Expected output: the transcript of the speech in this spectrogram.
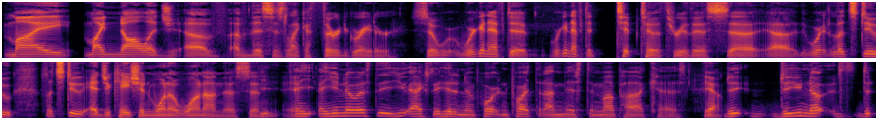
my my knowledge of of this is like a third grader. So we're, we're gonna have to we're gonna have to tiptoe through this. Uh, uh, we're, let's do let's do education 101 on this. And, And, and you know Steve? You actually hit an important part that I missed in my podcast. Yeah. Do Do you know the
